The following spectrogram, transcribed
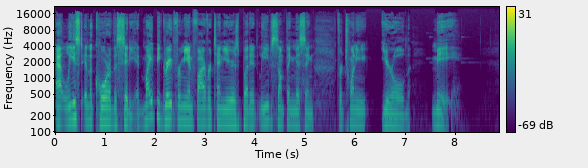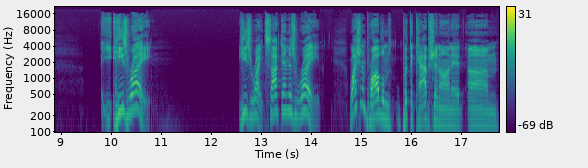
at least in the core of the city. It might be great for me in five or 10 years, but it leaves something missing for 20 year old me. He's right. He's right. Sockdam is right. Washington Problems put the caption on it. Um,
